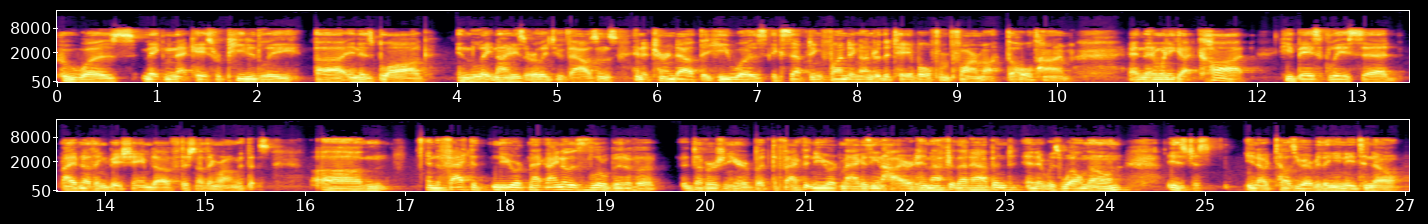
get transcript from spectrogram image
who was making that case repeatedly uh, in his blog in the late 90s, early 2000s. And it turned out that he was accepting funding under the table from pharma the whole time. And then when he got caught, he basically said, I have nothing to be ashamed of. There's nothing wrong with this. Um, and the fact that New York, Mag- I know this is a little bit of a, a diversion here, but the fact that New York Magazine hired him after that happened and it was well known is just, you know, tells you everything you need to know.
